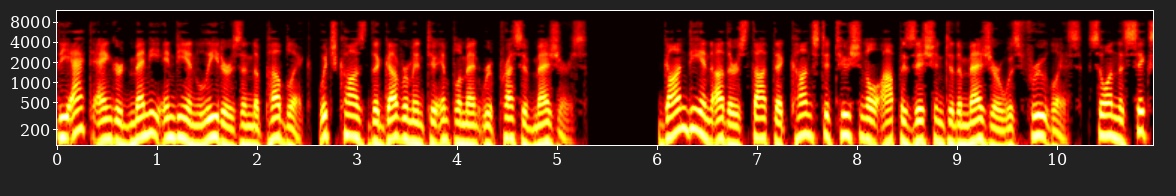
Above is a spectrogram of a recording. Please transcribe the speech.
The act angered many Indian leaders and the public, which caused the government to implement repressive measures. Gandhi and others thought that constitutional opposition to the measure was fruitless, so on 6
